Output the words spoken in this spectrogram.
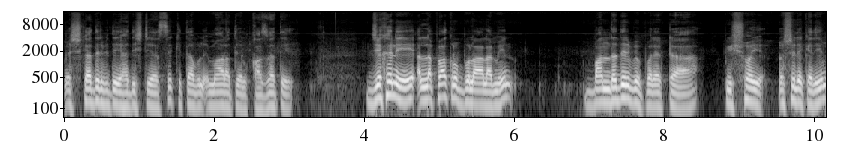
মেশকাদের ভিতরে এই হাদিসটি আছে, কিতাবুল ইমারাতুল কাজাতে, যেখানে আল্লাহ পাক রব্বুল আলমিন বান্দাদের ব্যাপারে একটা বিষয় রসুল করিম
